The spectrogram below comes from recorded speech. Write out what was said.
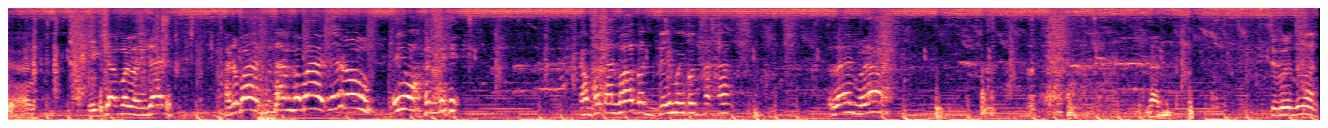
Yan. Bigyan mo lang dyan. Ano ba? Saan ka ba? Ano? Ayun, eh. Kabutan mo, ba't di mo ibagsak ha? Walain mo lang. Lang. Siguro naman.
